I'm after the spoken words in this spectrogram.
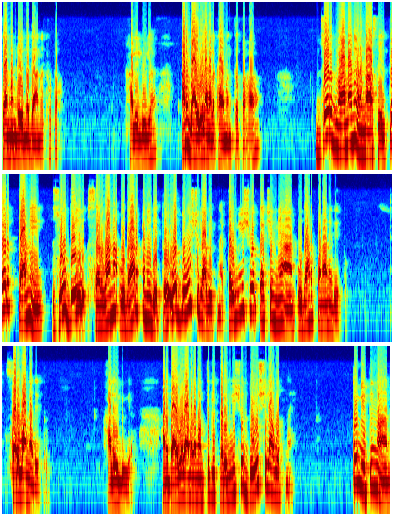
त्या मंडळीमध्ये आणत होता. हालेलुया. आणि बायबल आम्हाला काय म्हणतं पहा? जर ज्ञानाने होणार असेल तर त्याने जो देव सर्वांना उदारपणे देतो व दोष लावित नाही. परमेश्वर त्याचे ज्ञान उदारपणाने देतो. सर्वांना देतो. हालेलुया आणि बायबल आम्हाला म्हणतो की परमेश्वर दोष लावत नाही. तो नीतिमान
